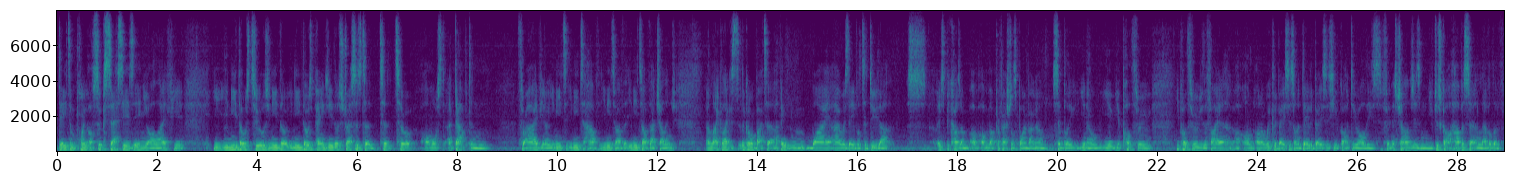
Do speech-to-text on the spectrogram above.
date and point of success is in your life you you, you need those tools you need those you need those pains you need those stresses to to, to almost adapt and thrive. You know, you need to you need to have you need to have that you need to have that challenge. And like like going back to I think why I was able to do that is because of, of, of my professional sporting background. Simply, you know, you, you put through you put through the fire on, on a weekly basis, on a daily basis. You've got to do all these fitness challenges, and you've just got to have a certain level of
